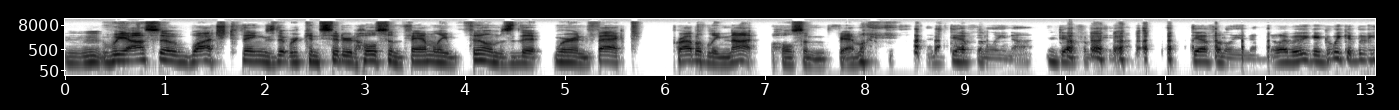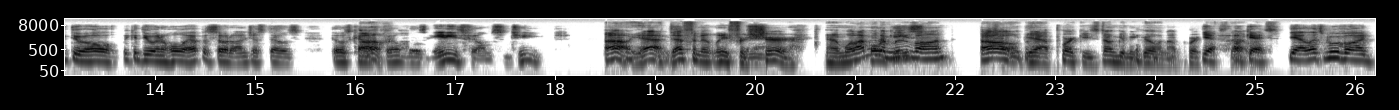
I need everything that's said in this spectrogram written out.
Mm-hmm. we also watched things that were considered wholesome family films that were in fact probably not wholesome family. Definitely not. Definitely not. Definitely not. I mean, we could we could we could do a whole we could do a whole episode on just those those kind Oh. of films, those '80s films. Gee, Oh yeah, definitely for Yeah. sure. And well, I'm going to move on. Oh yeah, Porky's. Don't get me going on Porky's. yeah. That Okay. was- Yeah. Let's move on.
